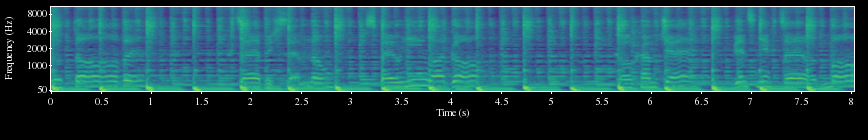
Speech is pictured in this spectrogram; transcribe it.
gotowy. Chcę byś ze mną? Spełniła go. Kocham cię, więc nie chcę odmówić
